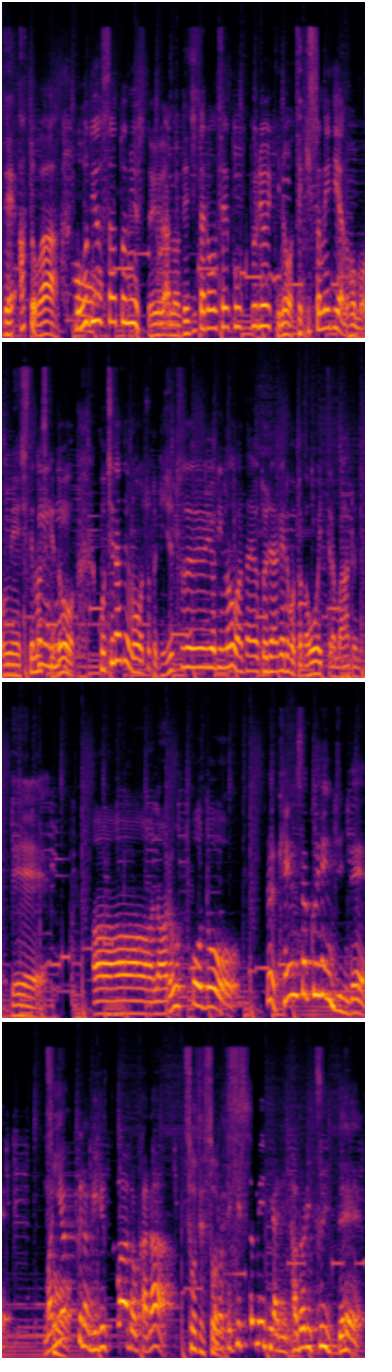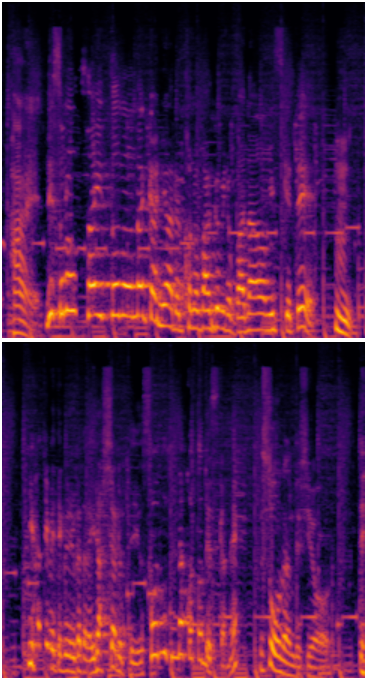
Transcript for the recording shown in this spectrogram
であとはオーディオスタートニュースというあのデジタル音声広告領域のテキストメディアの方も運営してますけど、うんうん、こちらでもちょっと技術寄りの話題を取り上げることが多いっていうのもあるのであーなるほど。検索エンジンでマニアックな技術ワードからそう。ですそのテキストメディアにたどり着いて、はい、でそのサイトの中にあるこの番組のバナーを見つけて、うん、見始めてくれる方がいらっしゃるっていうそんなことですかね？そうなんですよ。で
